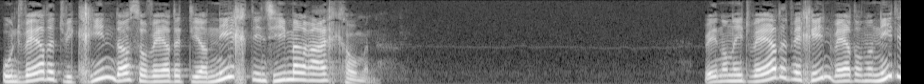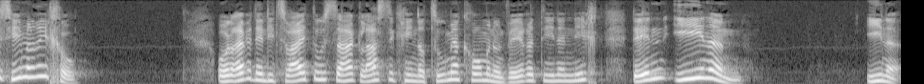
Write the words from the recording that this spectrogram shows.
und werdet wie Kinder, so werdet ihr nicht ins Himmelreich kommen. Wenn ihr nicht werdet wie Kind, werdet ihr nicht ins Himmelreich kommen. Oder eben dann die zweite Aussage, lasst die Kinder zu mir kommen und wehret ihnen nicht, denn ihnen, ihnen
